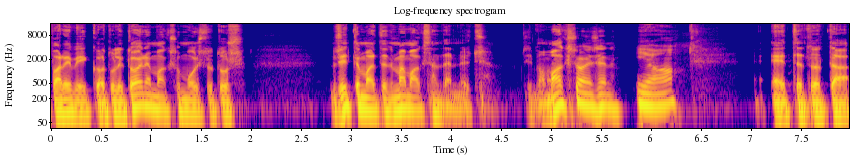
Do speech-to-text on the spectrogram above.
pari viikkoa tuli toinen maksumuistutus. No sitten mä ajattelin, että mä maksan tämän nyt. Sitten mä maksoin sen, Joo. että tota,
